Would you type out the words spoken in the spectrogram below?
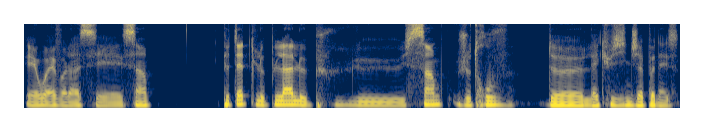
Et ouais, voilà, c'est un peut-être le plat le plus simple, je trouve, de la cuisine japonaise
